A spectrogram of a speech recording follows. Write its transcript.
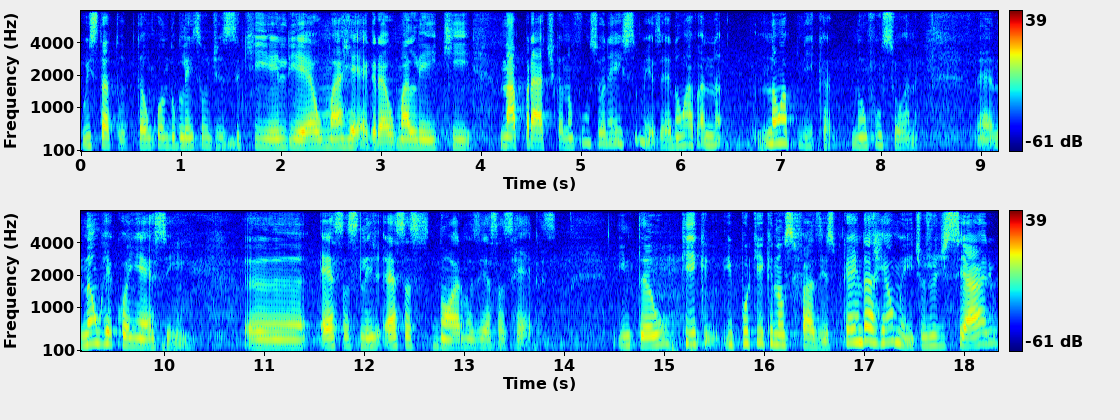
o estatuto. Então, quando o Gleison disse que ele é uma regra, uma lei que na prática não funciona, é isso mesmo, é não, não aplica, não funciona. É, não reconhecem uh, essas, essas normas e essas regras. Então, que, e por que, que não se faz isso? Porque ainda realmente o judiciário,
